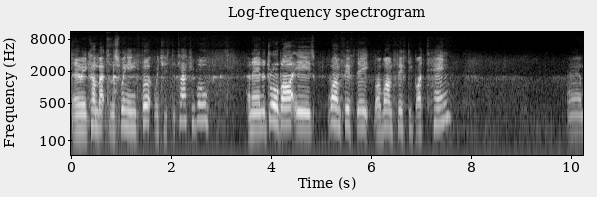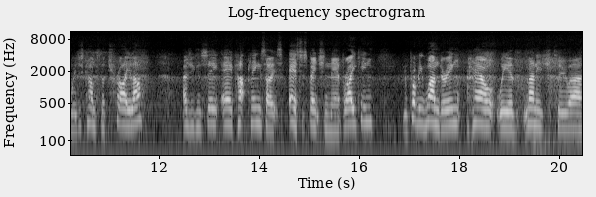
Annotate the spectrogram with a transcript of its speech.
Then we come back to the swinging foot which is detachable and then the drawbar is 150 by 150 by 10 and we just come to the trailer. As you can see air coupling so it's air suspension there braking. You're probably wondering how we have managed to uh,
